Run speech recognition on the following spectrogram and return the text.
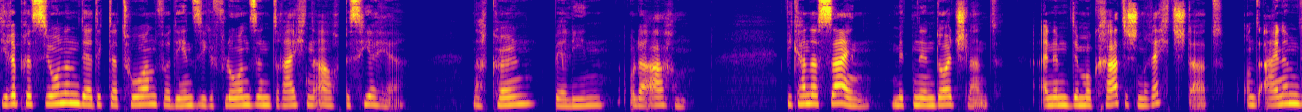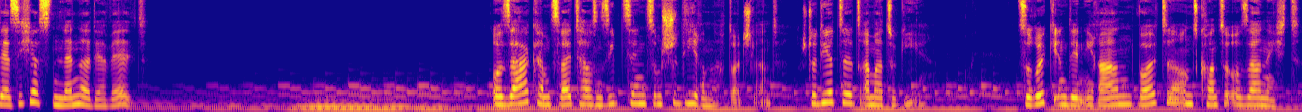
Die Repressionen der Diktatoren, vor denen sie geflohen sind, reichen auch bis hierher. Nach Köln, Berlin oder Aachen. Wie kann das sein, mitten in Deutschland, einem demokratischen Rechtsstaat und einem der sichersten Länder der Welt? Osar kam 2017 zum Studieren nach Deutschland, studierte Dramaturgie. Zurück in den Iran wollte und konnte Osar nicht.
